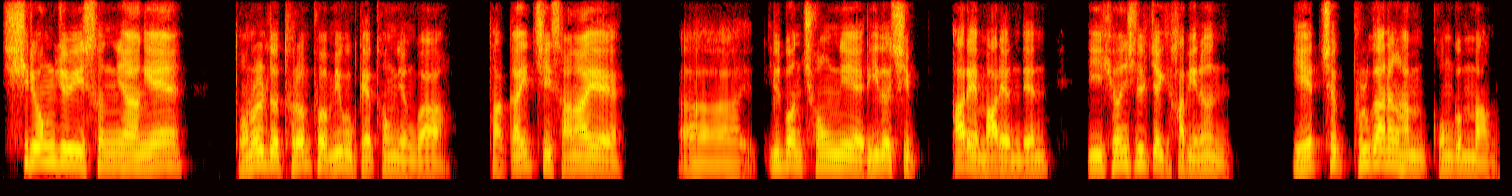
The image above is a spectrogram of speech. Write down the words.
실용주의 성향의 도널드 트럼프 미국 대통령과 다카이치 사나의 어, 일본 총리의 리더십 아래 마련된 이 현실적 합의는 예측 불가능한 공급망,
